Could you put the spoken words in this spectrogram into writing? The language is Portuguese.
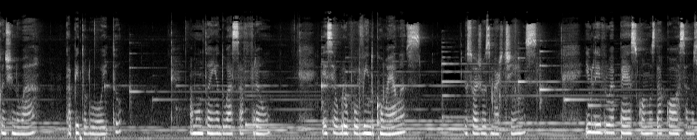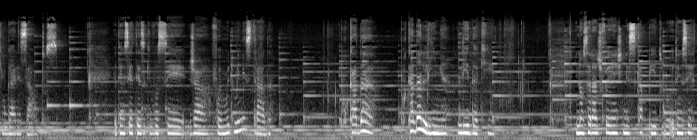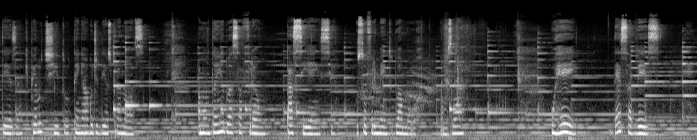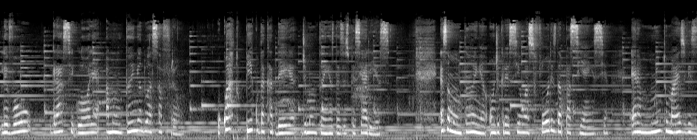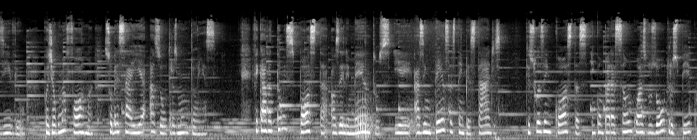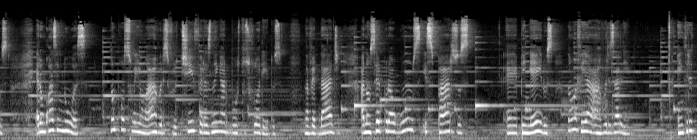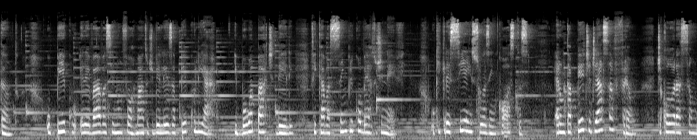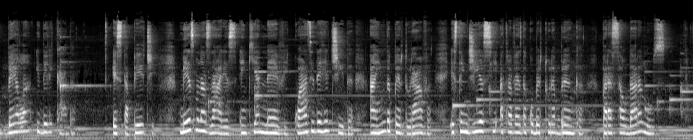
continuar, capítulo 8, a montanha do açafrão. Esse é o grupo Ouvindo com Elas. Eu sou a Josi Martins e o livro é Pés como os da Corça nos Lugares Altos. Eu tenho certeza que você já foi muito ministrada por cada, por cada linha lida aqui e não será diferente nesse capítulo. Eu tenho certeza que pelo título tem algo de Deus para nós. A montanha do açafrão, paciência, o sofrimento do amor. Vamos lá? O rei, dessa vez, levou graça e glória à montanha do açafrão, o quarto pico da cadeia de montanhas das especiarias. Essa montanha onde cresciam as flores da paciência era muito mais visível, pois de alguma forma sobressaía as outras montanhas. Ficava tão exposta aos elementos e às intensas tempestades que suas encostas, em comparação com as dos outros picos, eram quase nuas. Não possuíam árvores frutíferas nem arbustos floridos. Na verdade, a não ser por alguns esparsos é, pinheiros, não havia árvores ali. Entretanto, o pico elevava-se num formato de beleza peculiar e boa parte dele ficava sempre coberto de neve. O que crescia em suas encostas era um tapete de açafrão, de coloração bela e delicada. Esse tapete, mesmo nas áreas em que a neve quase derretida ainda perdurava, estendia-se através da cobertura branca para saudar a luz,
